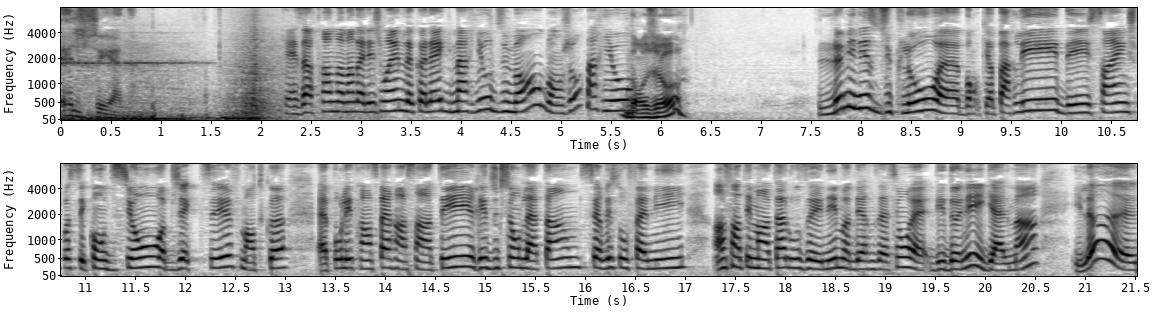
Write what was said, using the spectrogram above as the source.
LCN. 15h30, moment d'aller joindre le collègue Mario Dumont. Bonjour, Mario. Bonjour. Le ministre Duclos, euh, bon, qui a parlé des cinq, je sais pas si c'est conditions, objectifs, mais en tout cas, euh, pour les transferts en santé, réduction de l'attente, service aux familles, en santé mentale aux aînés, modernisation euh, des données également. Et là, euh,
